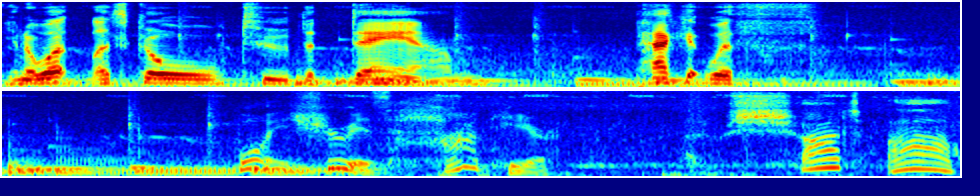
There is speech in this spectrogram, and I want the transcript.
You know what? Let's go to the dam. Pack it with. Boy, it sure is hot here. Shut up.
